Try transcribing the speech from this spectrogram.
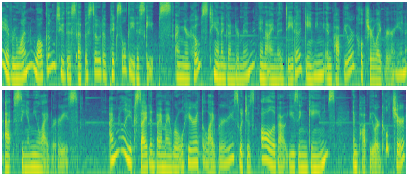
Hi everyone, welcome to this episode of Pixel Datascapes. I'm your host, Hannah Gunderman, and I'm a data, gaming, and popular culture librarian at CMU Libraries. I'm really excited by my role here at the libraries, which is all about using games and popular culture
